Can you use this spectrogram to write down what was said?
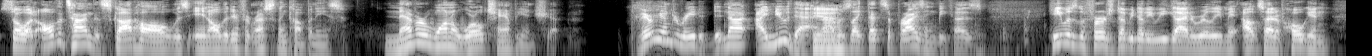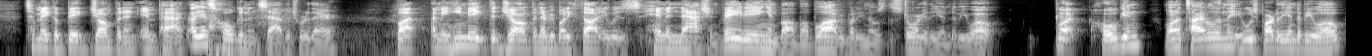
So, in all the time that Scott Hall was in all the different wrestling companies, never won a world championship. Very underrated. Did not. I knew that, and I was like, that's surprising because he was the first WWE guy to really, make, outside of Hogan, to make a big jump and an impact. I guess Hogan and Savage were there. But I mean, he made the jump, and everybody thought it was him and Nash invading, and blah blah blah. Everybody knows the story of the NWO. But Hogan won a title in the. He was part of the NWO,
